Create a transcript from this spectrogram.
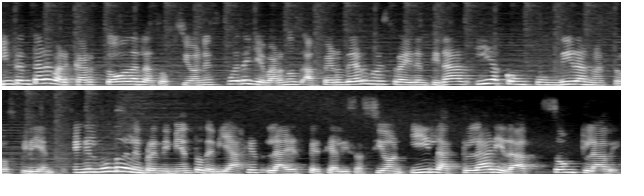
Intentar abarcar todas las opciones puede llevarnos a perder nuestra identidad y a confundir a nuestros clientes. En el mundo del emprendimiento de viajes, la especialización y la claridad son clave.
